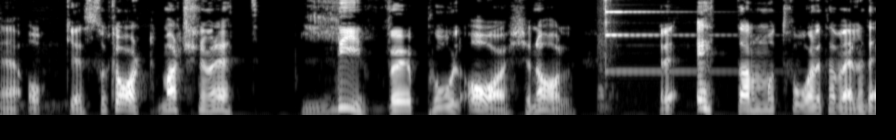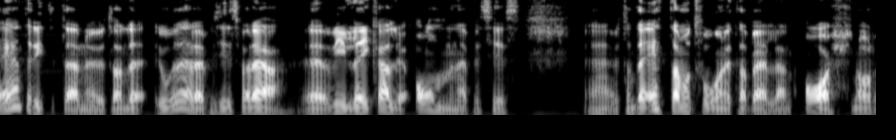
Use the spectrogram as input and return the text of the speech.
Eh, och såklart, match nummer ett. Liverpool-Arsenal. Är det ettan mot tvåan i tabellen? Det är inte riktigt där nu, utan det, jo det är det, precis vad det är. Eh, Villa gick aldrig om, nej precis. Eh, utan det är ettan mot tvåan i tabellen. Arsenal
